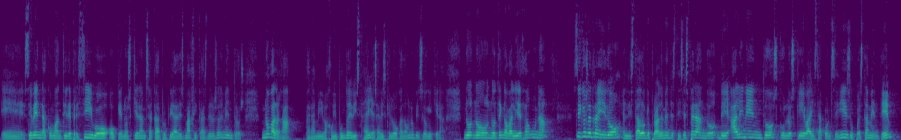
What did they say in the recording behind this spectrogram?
eh, se venda como antidepresivo o que nos quieran sacar propiedades mágicas de los alimentos no valga para mí, bajo mi punto de vista, ¿eh? ya sabéis que luego cada uno piense lo que quiera, no, no, no tenga validez alguna, sí que os he traído el listado que probablemente estéis esperando de alimentos con los que vais a conseguir supuestamente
